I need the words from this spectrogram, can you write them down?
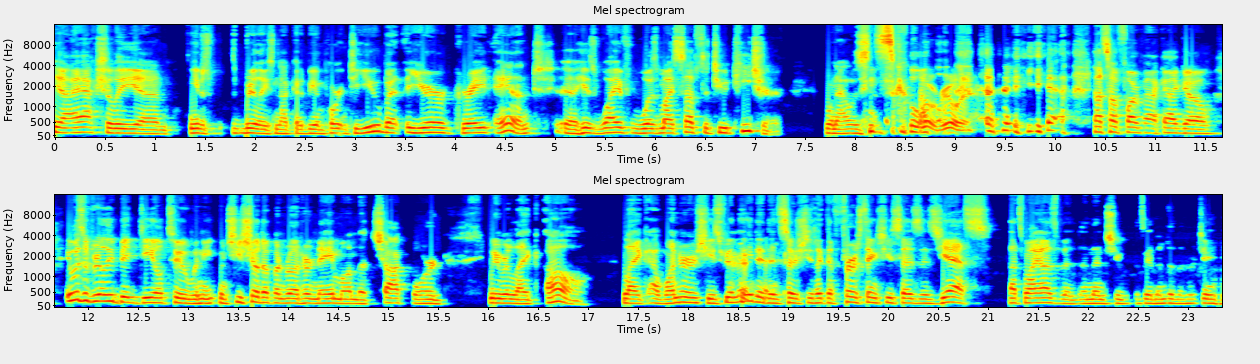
Yeah, I actually, um, you know, really it's not going to be important to you, but your great aunt, uh, his wife, was my substitute teacher when I was in school. Oh, really? yeah, that's how far back I go. It was a really big deal too when he, when she showed up and wrote her name on the chalkboard. We were like, oh, like I wonder if she's related. and so she's like, the first thing she says is, "Yes, that's my husband," and then she was into the routine.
